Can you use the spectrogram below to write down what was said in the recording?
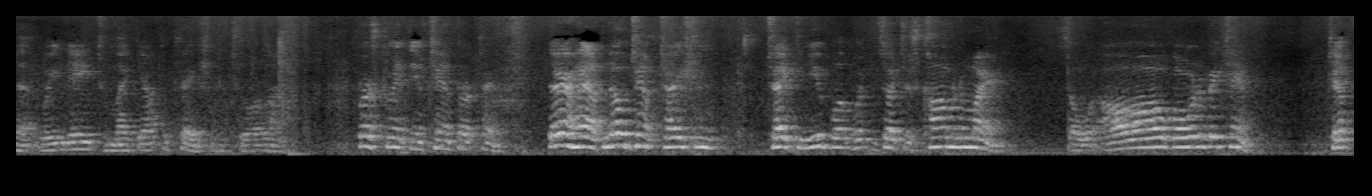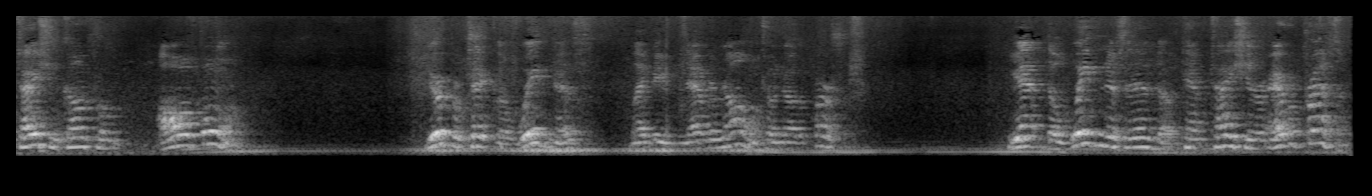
that we need to make application to our life. 1 Corinthians 10 13. There hath no temptation taken you but such as common to man. So we're all going to be tempted. Temptation comes from all forms. Your particular weakness may be never known to another person. Yet the weaknesses of temptation are ever present.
